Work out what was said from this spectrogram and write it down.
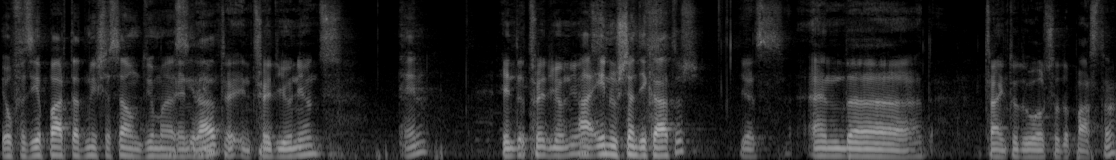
Eu fazia parte da administração de uma in, in, cidade. tra- in trade unions, Em- in the trade unions. Ah, e nos sindicatos. Yes, and uh, trying to do also the pastor,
